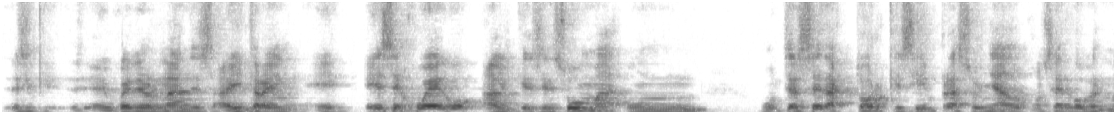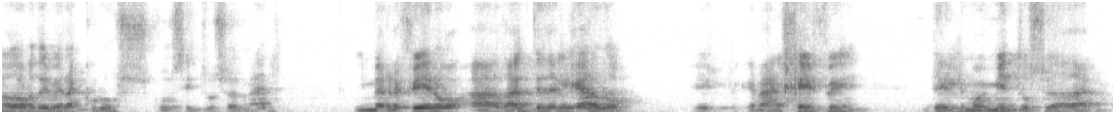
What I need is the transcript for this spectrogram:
Eugenio Hernández, ahí traen eh, ese juego al que se suma un, tercer actor que siempre ha soñado con ser gobernador de Veracruz constitucional. Y me refiero a Dante Delgado, el gran jefe del movimiento ciudadano.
